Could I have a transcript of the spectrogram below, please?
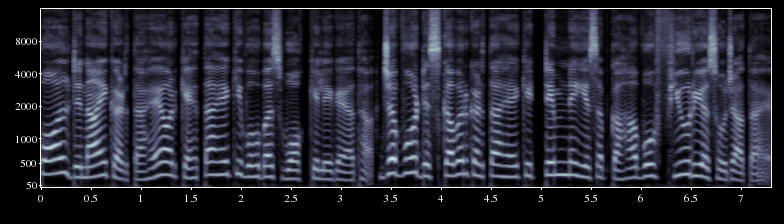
पॉल डिनाई करता है और कहता है कि वो बस वॉक के लिए गया था। जब वो डिस्कवर करता है कि टिम ने ये सब कहा, वो फ्यूरियस हो जाता है।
